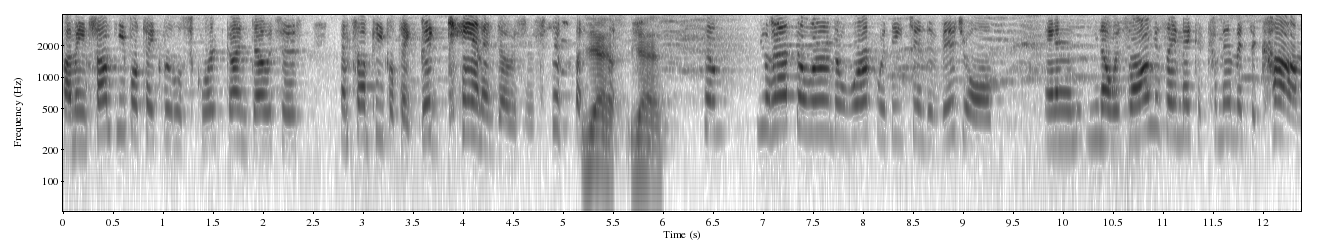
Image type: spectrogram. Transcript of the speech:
I mean, some people take little squirt gun doses, and some people take big cannon doses. Yes. Yes. So you have to learn to work with each individual, and you know, as long as they make a commitment to come,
